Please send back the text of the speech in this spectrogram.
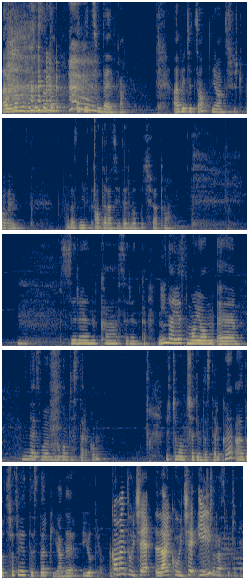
Ale mamy chociaż za to takie cudeńka. A wiecie co? Ja Wam coś jeszcze powiem. Teraz nie O, teraz widać, bo pod światło. Syrenka, syrenka. Nina jest moją... E, Nina jest moją drugą testerką. Jeszcze mam trzecią testerkę, a do trzeciej testerki jadę jutro. A ty- Komentujcie, lajkujcie i... Jeszcze raz poczekaj.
